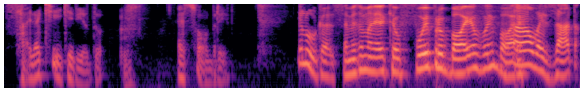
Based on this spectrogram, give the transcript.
sai daqui, querido. É sobre. E Lucas? Da mesma maneira que eu fui pro boy, eu vou embora. Não, exato.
